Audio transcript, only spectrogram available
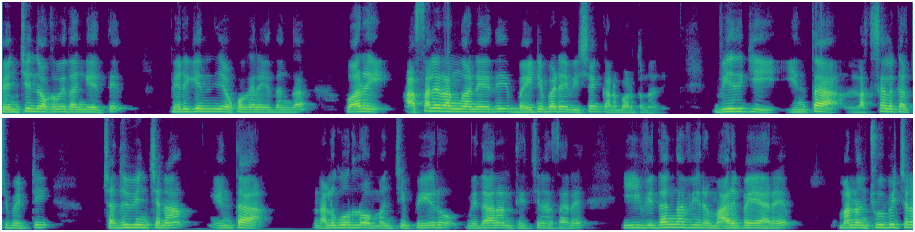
పెంచింది ఒక విధంగా అయితే పెరిగింది ఒక్కొక్క విధంగా వారి అసలు రంగు అనేది బయటపడే విషయం కనబడుతున్నది. వీరికి ఇంత లక్షలు ఖర్చు పెట్టి చదివించిన ఇంత నలుగురిలో మంచి పేరు విధానాన్ని తెచ్చినా సరే ఈ విధంగా వీరు మారిపోయారే. మనం చూపించిన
